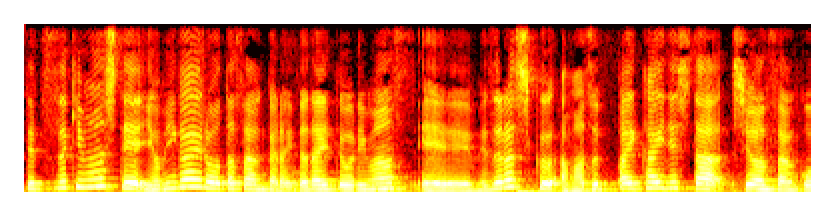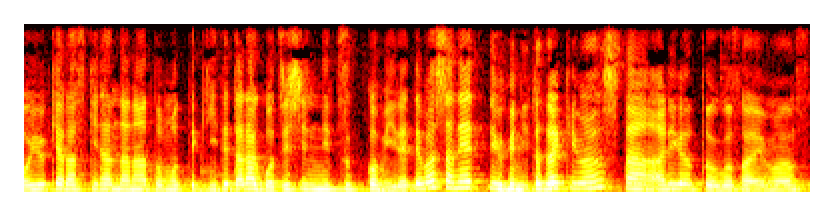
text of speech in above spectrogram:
で続きましてよみがえるおたさんから頂いております、えー、珍しく甘酸っぱい回でした。シュアンさんこういうキャラ好きなんだなと思って聞いてたらご自身にツッコミ入れてましたね。っていうふうにいただきました。ありがとうございます。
